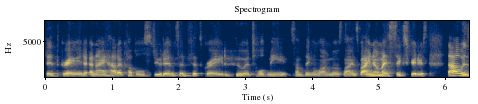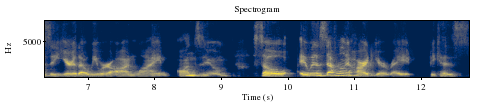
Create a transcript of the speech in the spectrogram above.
fifth grade, and I had a couple students in fifth grade who had told me something along those lines. But I know my sixth graders, that was the year that we were online on mm-hmm. Zoom. So it was definitely a hard year, right? Because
